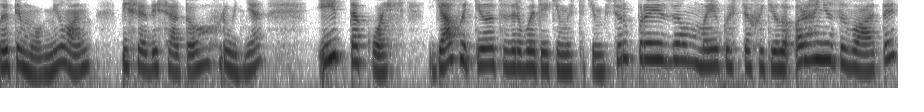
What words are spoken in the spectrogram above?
летимо в Мілан після 10 грудня. І так ось я хотіла це зробити якимось таким сюрпризом. Ми якось це хотіли організувати.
